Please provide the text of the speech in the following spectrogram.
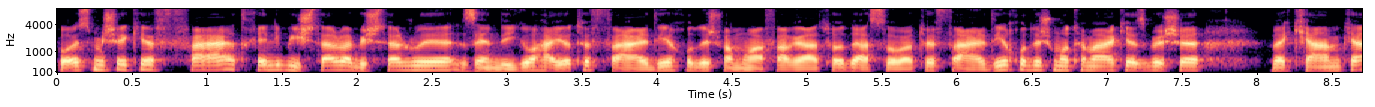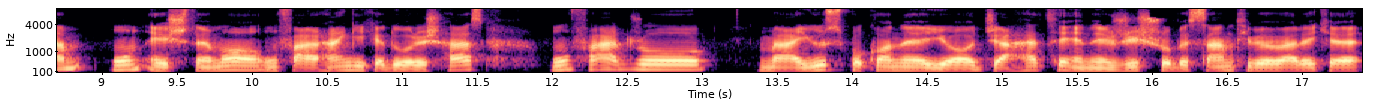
باعث میشه که فرد خیلی بیشتر و بیشتر روی زندگی و حیات فردی خودش و موفقیت ها دستاوردهای فردی خودش متمرکز بشه و کم کم اون اجتماع اون فرهنگی که دورش هست اون فرد رو معیوس بکنه یا جهت انرژیش رو به سمتی ببره که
